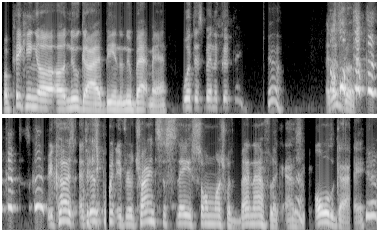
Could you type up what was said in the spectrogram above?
but picking a, a new guy being the new Batman, would this been a good thing? Yeah. It is good. Because at this point, if you're trying to stay so much with Ben Affleck as the old guy Yeah.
